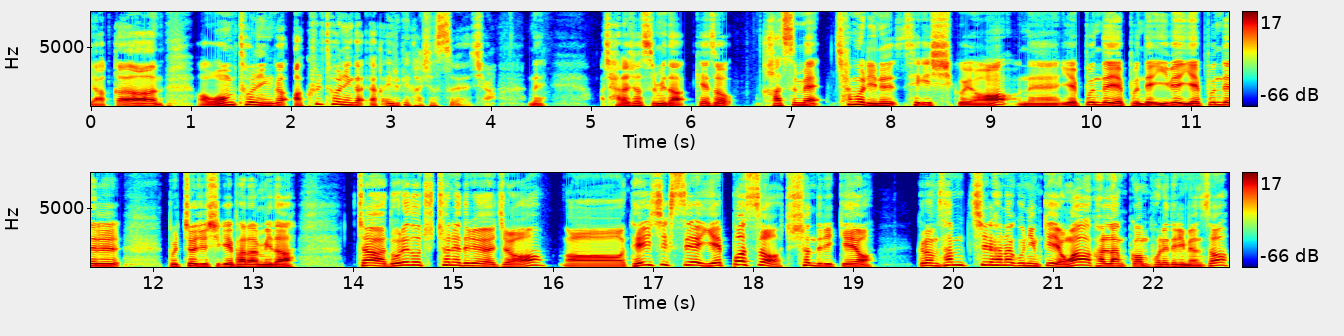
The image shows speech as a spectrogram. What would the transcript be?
약간 어, 웜톤인가? 아, 쿨톤인가? 약간 이렇게 가셨어야죠. 네. 잘하셨습니다. 계속 가슴에 참을 인을 새기시고요. 네. 예쁜데 예쁜데 입에 예쁜데를 붙여 주시기 바랍니다. 자, 노래도 추천해 드려야죠. 어, 데이식스의 예뻤어 추천드릴게요. 그럼 3719님께 영화 관람권 보내드리면서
